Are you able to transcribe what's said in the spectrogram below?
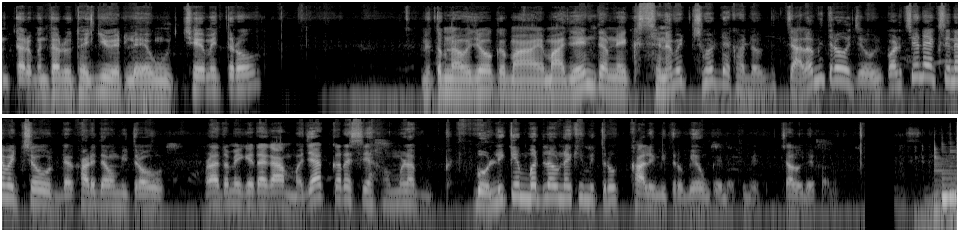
અંતર બંધારું થઈ ગયું એટલે એવું છે મિત્રો. ને તમને હવે જો કે માં જઈને તમને એક સિનેમેટ શોટ દેખાડું ચાલો મિત્રો, જોવી પડશે ને એક સિનેમેટ શોટ દેખાડી દઉં મિત્રો. હમણાં તમે કહેતા કે આ મજાક કરે છે. હમણાં બોલી કેમ બદલાવ નાખી મિત્રો? ખાલી મિત્રો બે હું કઈ નથી મિત્રો. ચાલો દેખાડો.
